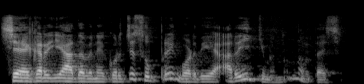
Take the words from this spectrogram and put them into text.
ശേഖർ യാദവിനെ കുറിച്ച് സുപ്രീം കോടതിയെ അറിയിക്കുമെന്നും നിർദ്ദേശം.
